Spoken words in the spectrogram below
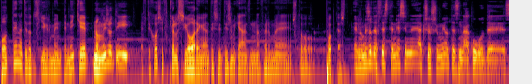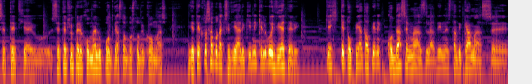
ποτέ να τη δω τη συγκεκριμένη ταινία και νομίζω ότι ευτυχώς ήρθε κιόλας η ώρα για να τη συζητήσουμε και να την αναφέρουμε στο podcast. Ε, νομίζω ότι αυτές οι ταινίες είναι αξιοσημείωτες να ακούγονται σε, τέτοια, σε τέτοιο περιεχομένου podcast όπως το δικό μας, γιατί εκτός από ταξιδιάρικη είναι και λίγο ιδιαίτερη. Και έχει και τοπία τα οποία είναι κοντά σε εμάς, δηλαδή είναι στα δικά μας. Ε,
